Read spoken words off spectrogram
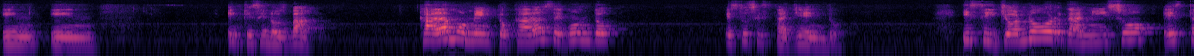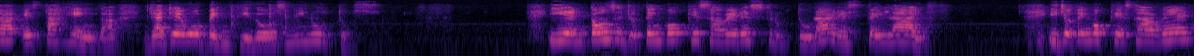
en, en, en que se nos va. Cada momento, cada segundo, esto se está yendo. Y si yo no organizo esta, esta agenda, ya llevo 22 minutos. Y entonces yo tengo que saber estructurar este live. Y yo tengo que saber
